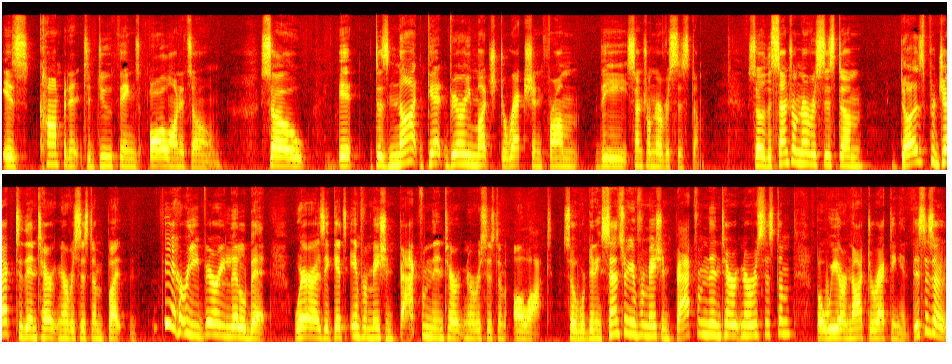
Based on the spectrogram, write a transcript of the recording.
is competent to do things all on its own. So it does not get very much direction from the central nervous system. So the central nervous system does project to the enteric nervous system, but very, very little bit, whereas it gets information back from the enteric nervous system a lot. So we're getting sensory information back from the enteric nervous system, but we are not directing it. This is a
